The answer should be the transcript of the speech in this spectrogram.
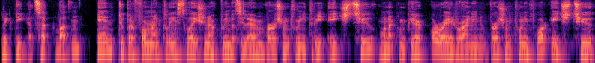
click the Accept button. And to perform a clean installation of Windows 11 version 23H2 on a computer already running version 24H2,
